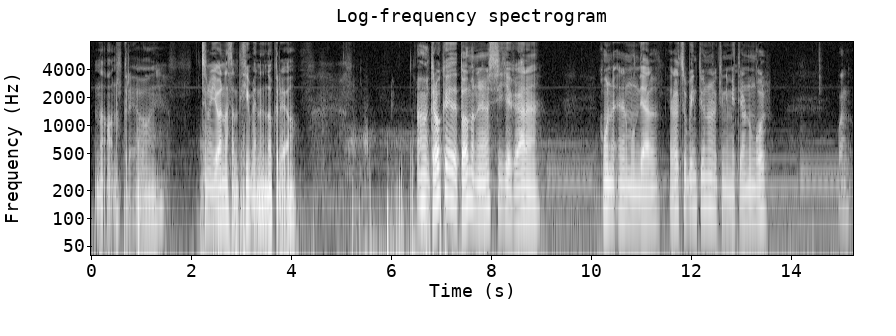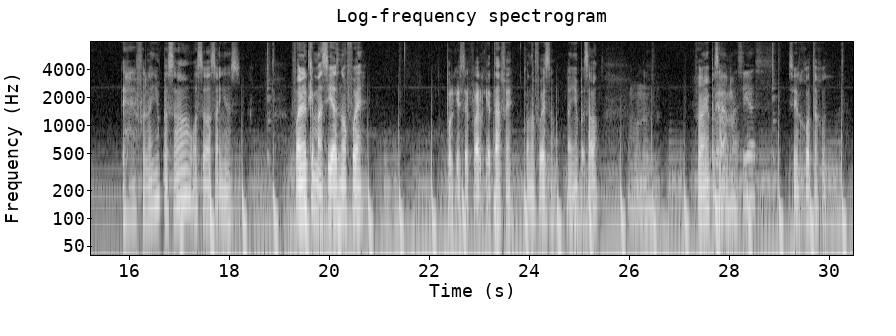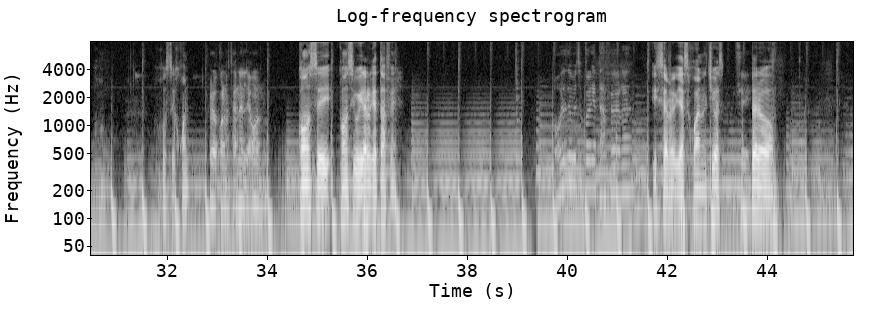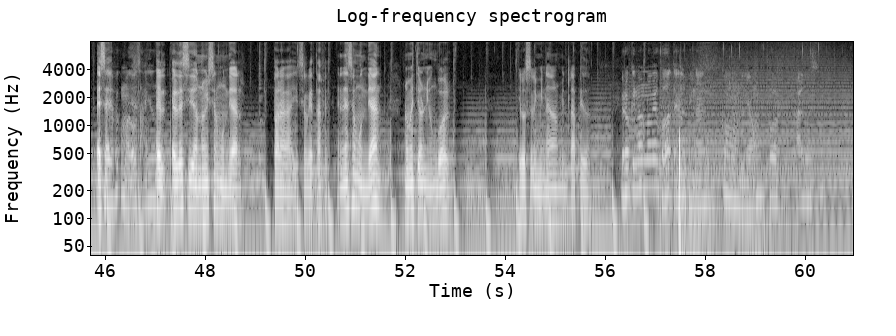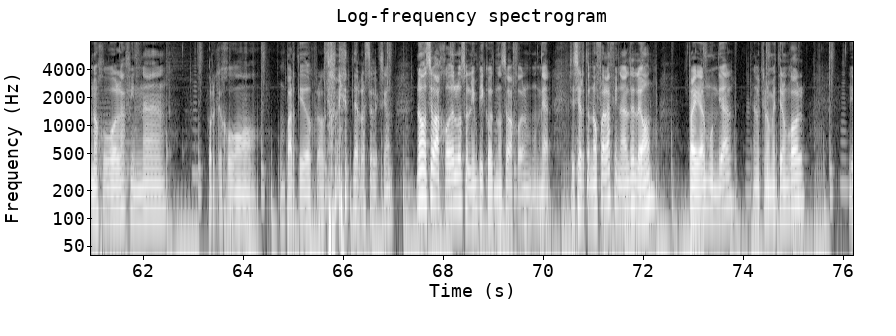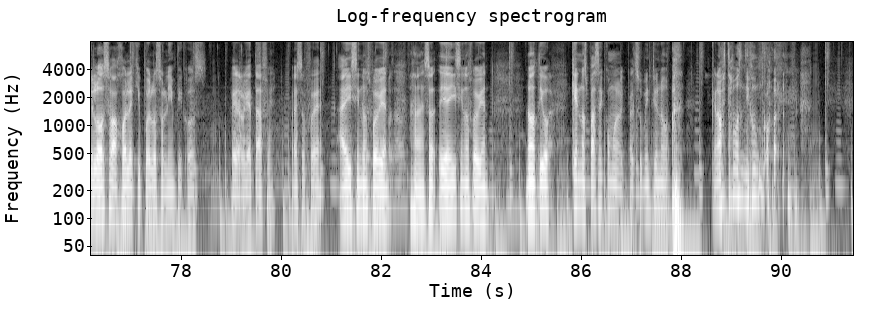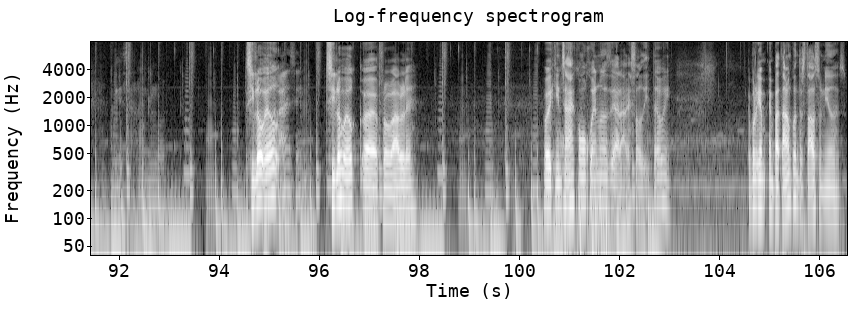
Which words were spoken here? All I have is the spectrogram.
No, no creo, güey. Si no llevan a Santi Jiménez, no creo. Ah, creo que de todas maneras, si llegara como en en el mundial, era el sub-21 en el que ni metieron un gol. ¿Cuándo? Eh, ¿Fue el año pasado o hace dos años? Fue en el que Macías no fue. Porque se fue al Getafe. ¿Cuándo fue eso? ¿El año pasado? ¿Fue el año pasado? no? Macías, Sí, el JJ. José Juan. pero cuando estaba en el León, ¿no? ¿Cómo se, se iba a ir al Getafe? Oh, ese se fue al Getafe, ¿verdad? Y se, ya se en el Chivas. Sí. Pero. Ese, ya fue como dos años. ¿no? él, él decidió no irse al mundial para irse al Getafe. En ese mundial no metieron ni un gol. Y los eliminaron bien rápido. Pero que no, no había jugado también la final con León por algo así. No jugó la final porque jugó un partido, creo que también, de la selección. No, se bajó de los Olímpicos, no se bajó del Mundial. Sí, es cierto, no fue a la final de León para ir al Mundial, en el que no metieron gol. Y luego se bajó el equipo de los Olímpicos para ir al Getafe. Eso fue. Ahí sí nos fue bien. Ajá, eso- y ahí sí nos fue bien. No, digo, que nos pase como al, al sub-21, que no metamos ni un gol. Sí lo veo, Ojalá, sí. lo veo eh, probable. Güey, quién sabe cómo juegan los de Arabia Saudita, güey. Porque em- empataron contra Estados Unidos.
